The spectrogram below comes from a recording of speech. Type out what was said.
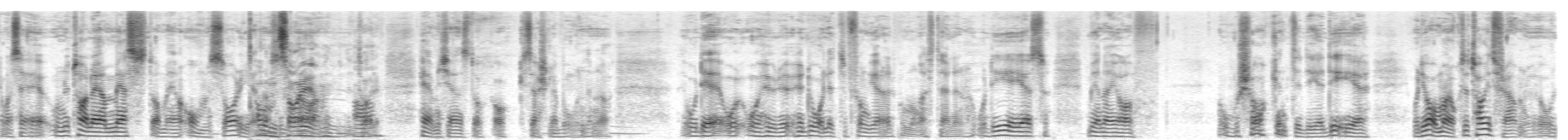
kan man säga. Och nu talar jag mest om omsorgen. Omsorgen. Alltså, ja. Hemtjänst och, och särskilda boenden. Och, och, det, och, och hur, hur, dåligt det fungerade på många ställen. Och det är, så, menar jag, orsaken till det, det är och det har man också tagit fram och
